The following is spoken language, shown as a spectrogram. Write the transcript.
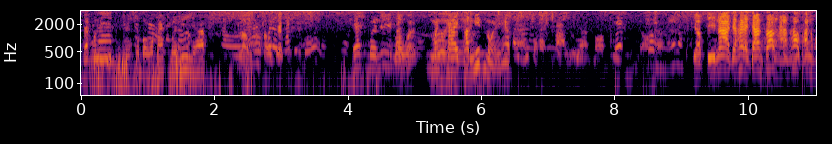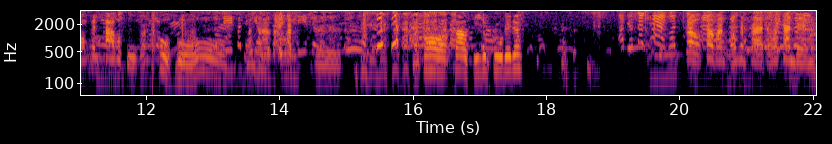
แบ็คบุรีจะบอกว่าแบล็คเบอร์รี่ครับ เราเขาแบ็คแบล็คเบอร์รี่บอกว่ามันกลายพันธุ์นิดหน่อยครับ เดี๋ยวปีหน้าจะให้อาจารย์สร้างหาข้าวพันธุ์ของกัญชามาปลูกนะโอ้โห พัฒนาสายพันธุ์เออ แล้วก็ข้าวสีชมพูด้วยเนอะข้าวข้าวพันธุ์ของกัญชาแต่ว่าก้านแดงนะ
